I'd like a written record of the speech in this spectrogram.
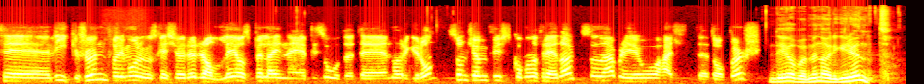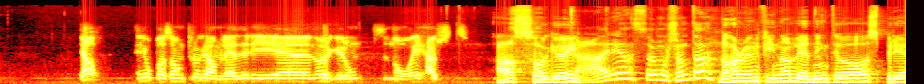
til Vikersund, for i morgen skal jeg kjøre rally og spille inn en episode til Norge Rundt, som kommer førstkommende fredag. Så det blir jo helt eh, toppers. Du jobber med Norge Rundt. Ja, jeg jobba som programleder i eh, Norge Rundt nå i høst. Ja, så gøy. Der, ja. Så morsomt, da. Da har du en fin anledning til å spre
